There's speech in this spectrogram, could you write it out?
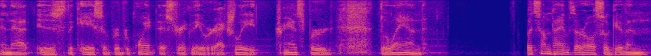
and that is the case of River Point District. They were actually transferred the land. But sometimes they're also given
